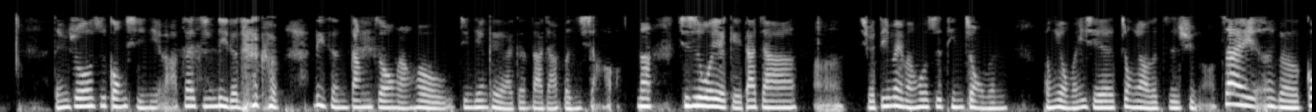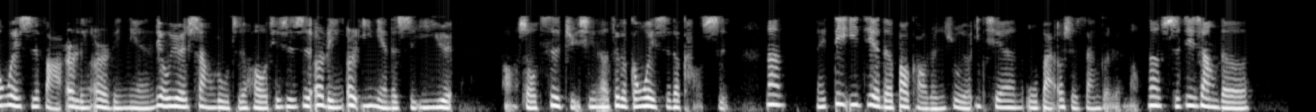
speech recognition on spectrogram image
等于说是恭喜你啦，在经历的这个历程当中，然后今天可以来跟大家分享哦。那其实我也给大家呃学弟妹们或是听众我们。朋友们一些重要的资讯啊，在那个公卫师法二零二零年六月上路之后，其实是二零二一年的十一月，啊，首次举行了这个公卫师的考试。那诶，第一届的报考人数有一千五百二十三个人哦，那实际上的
